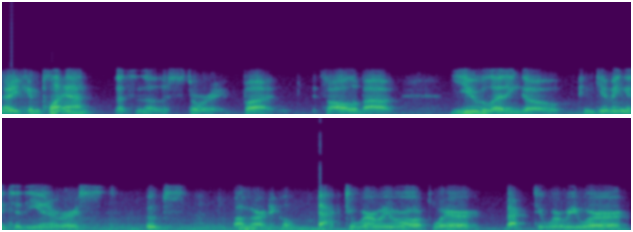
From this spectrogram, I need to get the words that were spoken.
Now you can plan, that's another story, but it's all about you letting go and giving it to the universe. Oops, wrong article. Back to where we were, where, back to where we were.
